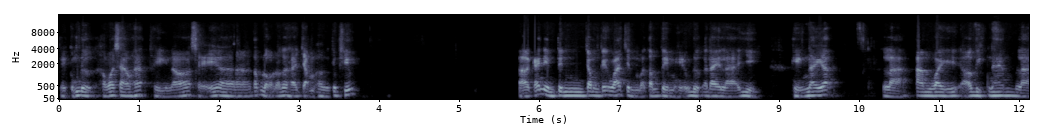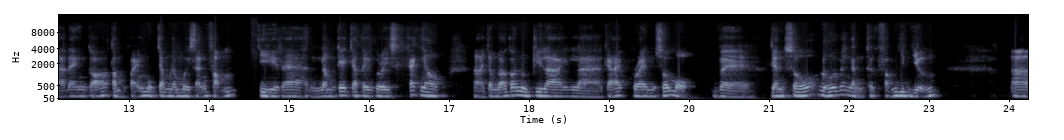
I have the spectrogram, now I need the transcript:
Thì cũng được không có sao hết thì nó sẽ uh, tốc độ nó có thể chậm hơn chút xíu. À, cái niềm tin trong cái quá trình mà tâm tìm hiểu được ở đây là cái gì? Hiện nay á là Amway ở Việt Nam là đang có tầm khoảng 150 sản phẩm chia ra thành năm cái category khác nhau. À, trong đó có Nutrilite là cái brand số 1 về doanh số đối với ngành thực phẩm dinh dưỡng. À,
